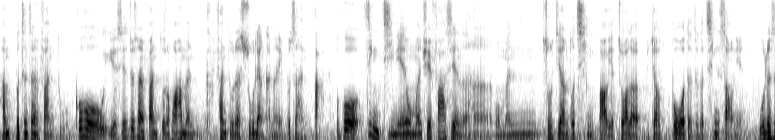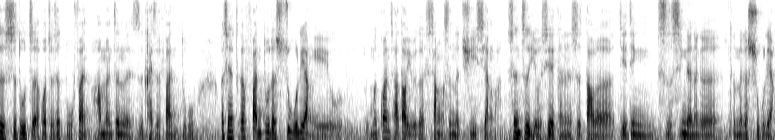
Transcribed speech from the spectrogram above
他们不真正贩毒。过后有些就算贩毒的话，他们贩毒的数量可能也不是很大。不过近几年我们却发现了，呃，我们收集了很多情报，也抓了比较多的这个青少年，无论是试毒者或者是毒贩，他们真的是开始贩毒，而且这个贩毒的数量也有我们观察到有一个上升的趋向了，甚至有些可能是到了接近死刑的那个的那个数量。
